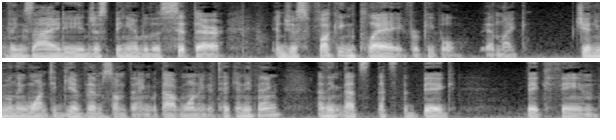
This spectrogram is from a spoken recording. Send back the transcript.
of anxiety and just being able to sit there and just fucking play for people and like genuinely want to give them something without wanting to take anything. I think that's that's the big big theme.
